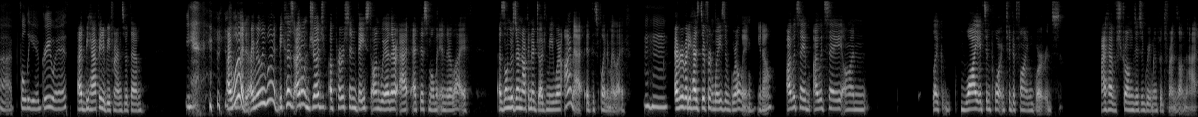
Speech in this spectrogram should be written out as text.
uh, fully agree with. I'd be happy to be friends with them. Yeah. I would. I really would because I don't judge a person based on where they're at at this moment in their life. As long as they're not going to judge me where I'm at at this point in my life. hmm Everybody has different ways of growing, you know? I would say I would say on like why it's important to define words. I have strong disagreements with friends on that.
